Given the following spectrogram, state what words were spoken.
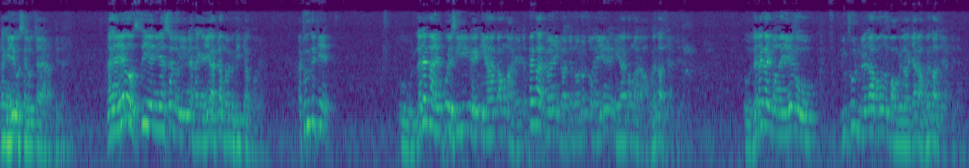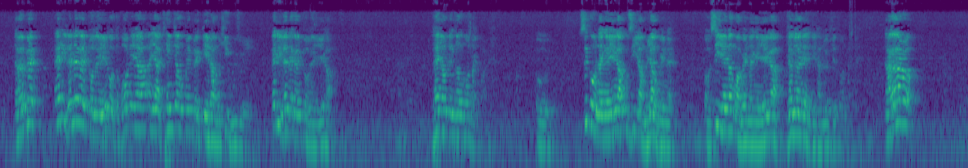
နိုင်ငံရေးကိုဆက်လုပ်ကြရတာဖြစ်တယ်။နိုင်ငံရေးကိုစစ်ရေးနည်းနဲ့ဆက်လုပ်ရင်းနဲ့နိုင်ငံရေးကပျောက်မဲမသိပျောက်သွားတယ်။အထူးသဖြင့်ဟိုလက်နက်ကလည်းအဖွဲ့အစည်းတွေအင်အားကောင်းလာတယ်။တစ်ဖက်ကပြောရင်တော့ကျွန်တော်တို့တော်လှန်ရေးနဲ့အင်အားကောင်းလာတာဝန်သာစရာဖြစ်တယ်။ ဟိုလက်နက်ကတော်လှန်ရေးကိုလူထုလူသားပေါင်းစုံပေါဝင်လာကြတာဝန်သာစရာဖြစ်တယ်။ဒါပေမဲ့အဲ့ဒီလက်နက်ကတော်လှန်ရေးကိုသဘောတရားအရာထိန်းချောင်းပေးမဲ့ကေတာမရှိဘူးဆိုရင်အဲ့ဒီလက်နက်ကတော်လှန်ရေးဟာလမ်းကြောင်းတင်ဆောင်သွားနိုင်ပါတယ်။ဟိုစစ်ကိုနိုင်ငံရေးကဥစည်းရမရောက်ဘဲနဲ့ဟိုစီရဲနောက်မှာပဲနိုင်ငံရေးကရောက်ရတဲ့အနေအထားမျိုးဖြစ်သွားနိုင်တယ်။ဒါကတော့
